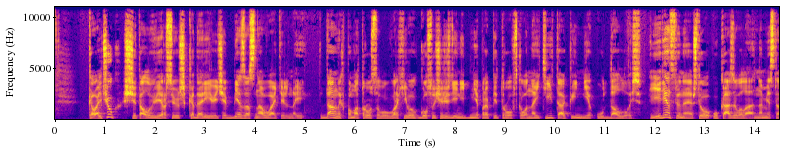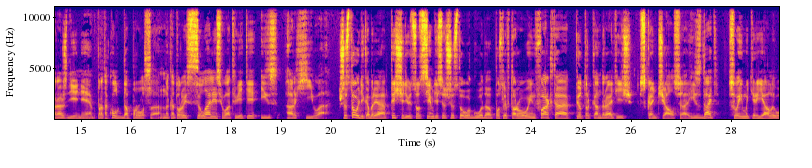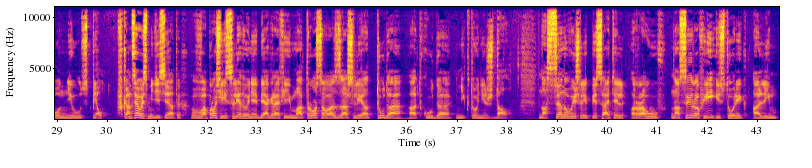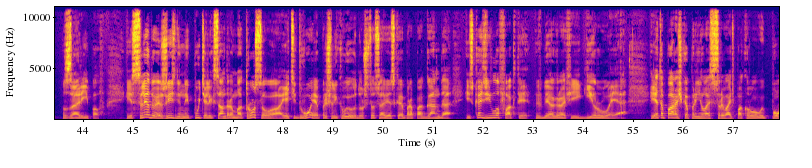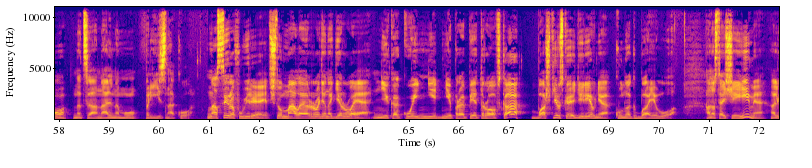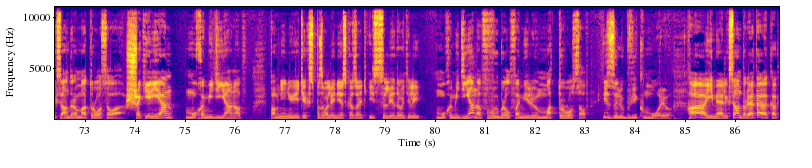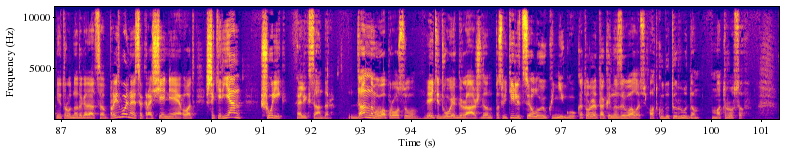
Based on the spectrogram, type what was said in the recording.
Ковальчук считал версию Шкадаревича безосновательной. Данных по Матросову в архивах госучреждений Днепропетровского найти так и не удалось. Единственное, что указывало на место рождения – протокол допроса, на который ссылались в ответе из архива. 6 декабря 1976 года после второго инфаркта Петр Кондратьевич скончался. И сдать свои материалы он не успел. В конце 80-х в вопросе исследования биографии Матросова зашли оттуда, откуда никто не ждал. На сцену вышли писатель Рауф Насыров и историк Алим Зарипов. Исследуя жизненный путь Александра Матросова, эти двое пришли к выводу, что советская пропаганда исказила факты в биографии героя. И эта парочка принялась срывать покровы по национальному признаку. Насыров уверяет, что малая родина героя никакой не Днепропетровск, а башкирская деревня Кунакбаево. А настоящее имя Александра Матросова – Шакирьян Мухамедьянов. По мнению этих, с позволения сказать, исследователей, Мухамедьянов выбрал фамилию Матросов – из-за любви к морю. А имя Александр – это, как нетрудно догадаться, произвольное сокращение от Шакирьян, Шурик, Александр. Данному вопросу эти двое граждан посвятили целую книгу, которая так и называлась «Откуда ты родом, матросов?».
